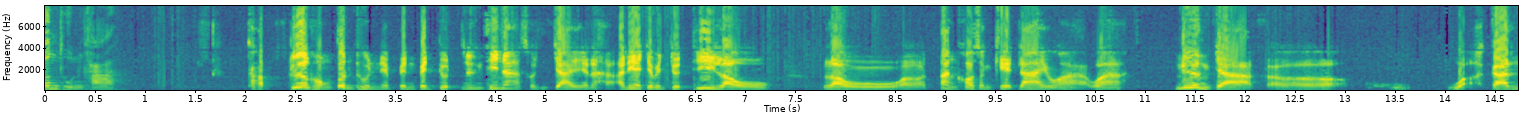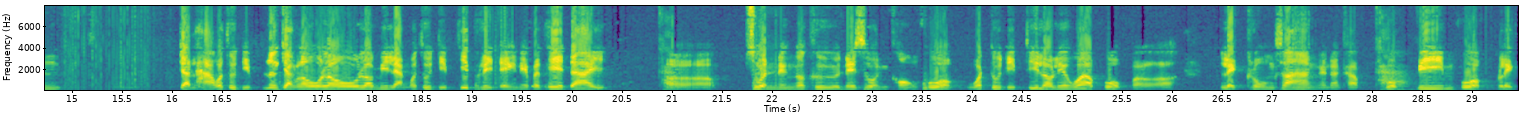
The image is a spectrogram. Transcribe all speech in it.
ต้นทุนคะ ครับเรื่องของต้นทุนเนี่ยเป็นเป็นจุดหนึ่งที่น่าสนใจนะฮะอันนี้อาจจะเป็นจุดที่เราเราเอ่อตั้งข้อสังเกตได้ว่าว่าเนื่องจากเอ่อว่าการจัดหาวัตถุดิบ เนื่องจากเราเราเรามีแหล่งวัตถุดิบที่ผลิตเองในประเทศได้ค่ะเอ่อส่วนหนึ่งก็คือในส่วนของพวกวัตถุดิบที่เราเรียกว่าพวกเอ่อเหล็กโครงสร้างอะนะครับค่ะพวกบีมพวกเหล็ก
